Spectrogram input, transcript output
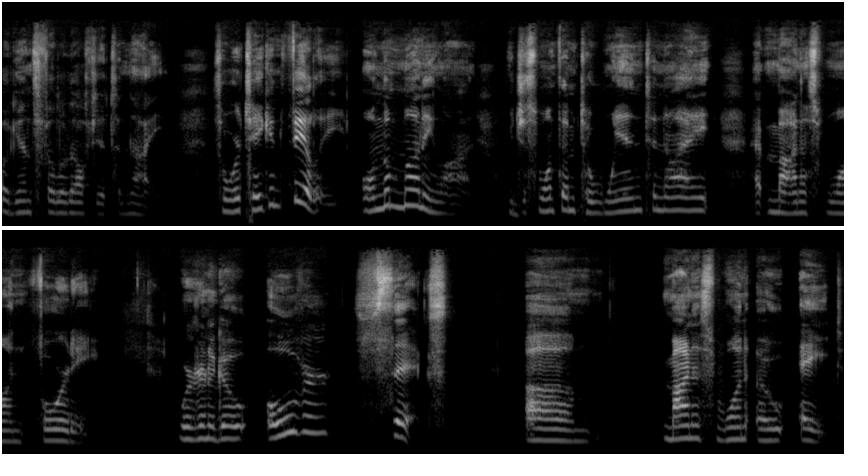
against Philadelphia tonight. So we're taking Philly on the money line. We just want them to win tonight at minus 140. We're going to go over 6, um, minus 108.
